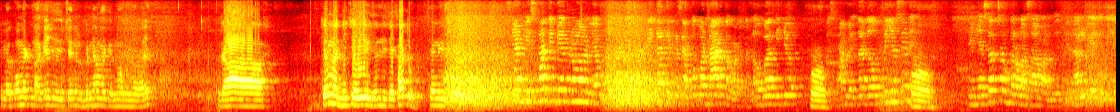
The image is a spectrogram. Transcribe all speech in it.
તમે કોમેન્ટમાં કહેજો એ ચેનલ બનાવાય કે ન બનાવાય. રા કેમ જ નીચે હોય જલ્દી તે ખાધું? સેન્ડવિચ સેન્ડવીચ ખાધી બે ત્રણ પછી નવ વાગી જશે ને. અહીંયા સત્સંગ કરવા જવાનું એટલે લઈ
